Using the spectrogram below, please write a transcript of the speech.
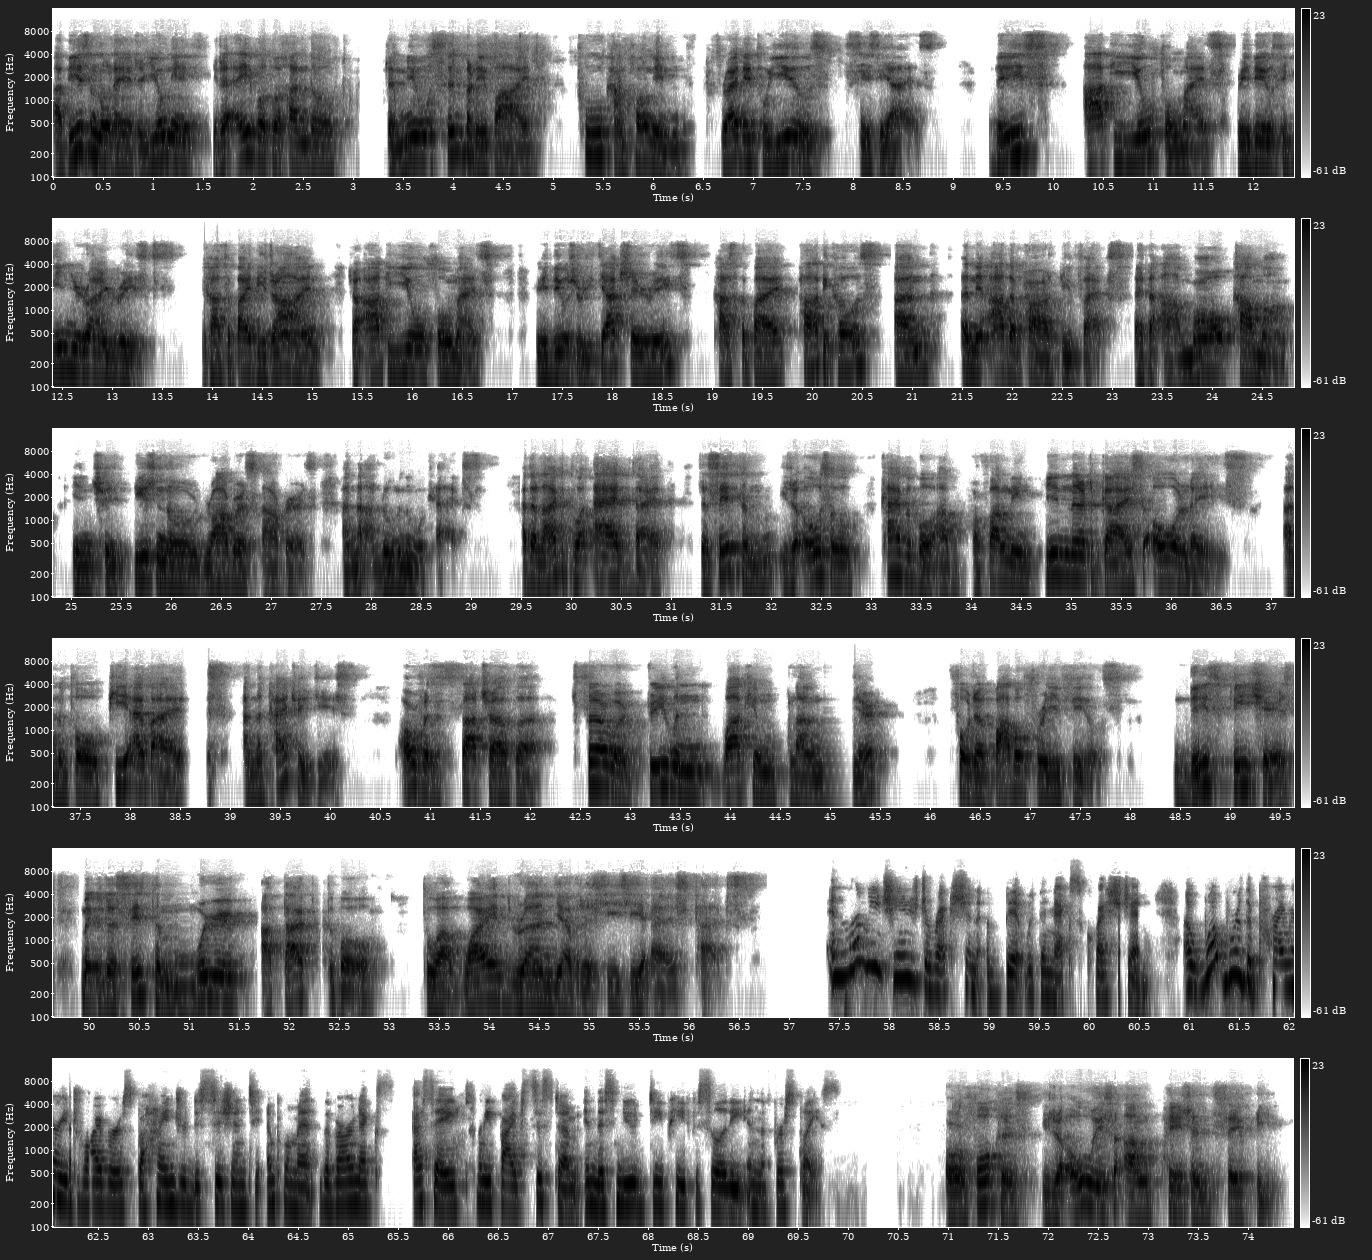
Additionally, the unit is able to handle the new simplified two-component ready-to-use CCS. These RTU formats reduce in-run risks because by design, the RTU formats reduce rejection rates caused by particles and any other part defects that are more common in traditional rubber stoppers and aluminum caps. I'd like to add that the system is also capable of performing inert gas overlays and for PFIs and cartridges offers such a servo-driven vacuum plunger for the bubble-free fields. These features make the system very adaptable to a wide range of the CCS types. And let me change direction a bit with the next question. Uh, what were the primary drivers behind your decision to implement the Vanrx SA25 system in this new DP facility in the first place? Our focus is always on patient safety,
